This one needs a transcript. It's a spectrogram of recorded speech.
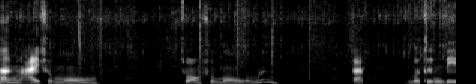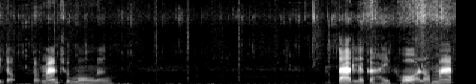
ทั้งหลายชั่วโมงสองชั่วโมงก็มั้งตัดบ่ถึงดีดอก ประมาณชั่วโมงหนึ่งตัดแล้วก็ให้พอแล้วมัด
